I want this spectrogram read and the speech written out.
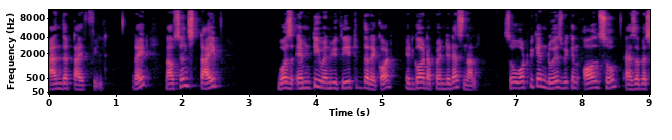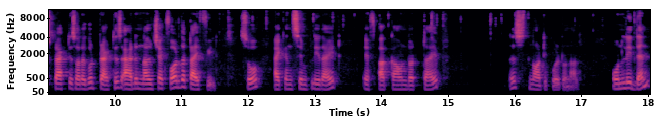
and the type field, right? Now since type was empty when we created the record, it got appended as null. So what we can do is we can also as a best practice or a good practice add a null check for the type field. So I can simply write if account.type is not equal to null. Only then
